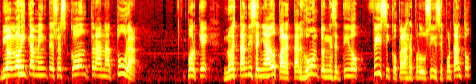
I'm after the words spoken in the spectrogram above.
Biológicamente eso es contra natura, porque no están diseñados para estar juntos en el sentido físico, para reproducirse. Por tanto,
